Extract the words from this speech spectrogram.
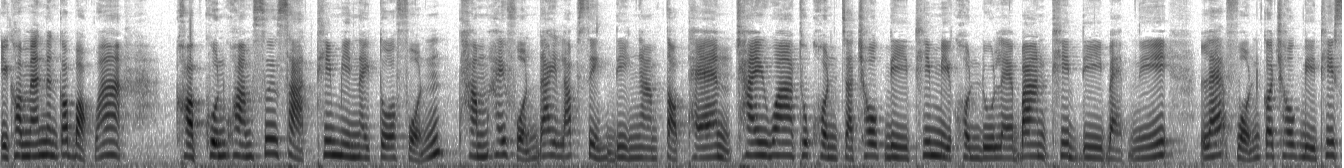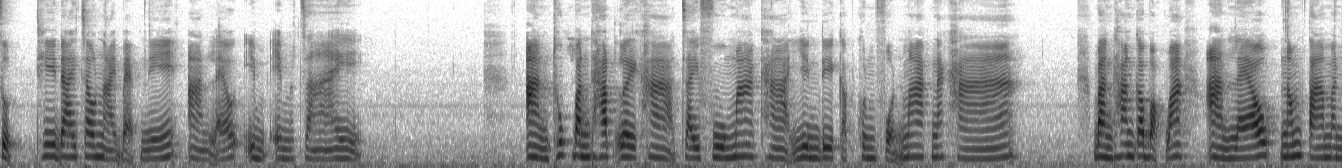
อีกคอมเมนต์หนึ่งก็บอกว่า ขอบคุณความซื่อสัตย์ที่มีในตัวฝนทำให้ฝนได้รับสิ่งดีงามตอบแทน ใช่ว่าทุกคนจะโชคดีที่มีคนดูแลบ้านที่ดีแบบนี้ และฝนก็โชคดีที่สุดที่ได้เจ้านายแบบนี้ อ่านแล้วอิ่มเอมใจอ่านทุกบรรทัดเลยค่ะ ใจฟูมากค่ะ ยินดีกับคุณฝนมากนะคะ บางท่านก็บอกว่าอ่านแล้วน้ำตามัน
